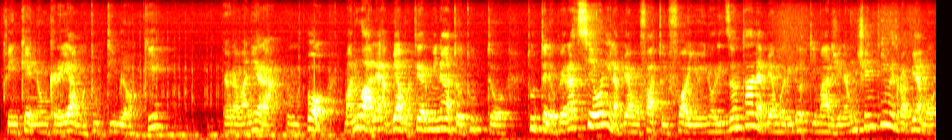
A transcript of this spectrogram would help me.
finché non creiamo tutti i blocchi è una maniera un po' manuale, abbiamo terminato tutto, tutte le operazioni, l'abbiamo fatto il foglio in orizzontale, abbiamo ridotto i margini a un centimetro, abbiamo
